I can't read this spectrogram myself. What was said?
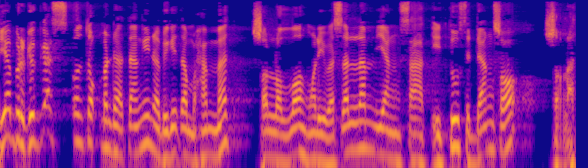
Dia bergegas untuk mendatangi Nabi kita Muhammad Sallallahu Alaihi Wasallam yang saat itu sedang sholat.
